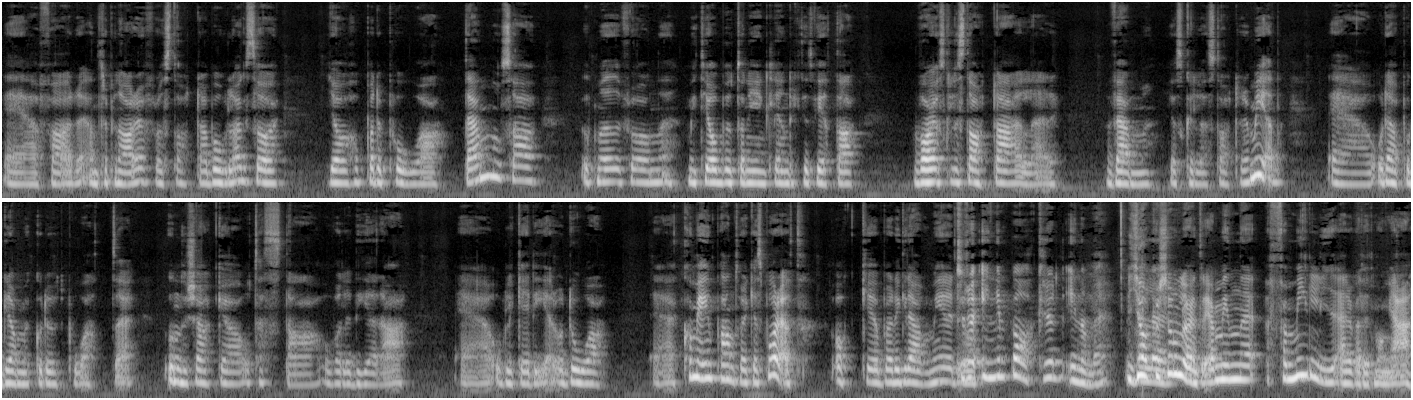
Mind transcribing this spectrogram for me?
eh, för entreprenörer för att starta bolag. Så jag hoppade på den och sa upp mig från mitt jobb utan egentligen riktigt veta var jag skulle starta eller vem jag skulle starta det med. Och det här programmet går ut på att undersöka och testa och validera eh, olika idéer och då eh, kom jag in på hantverkarspåret och började gräva mer i det. Så du har ingen bakgrund inom det? Jag personligen har inte det. Min familj är väldigt många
